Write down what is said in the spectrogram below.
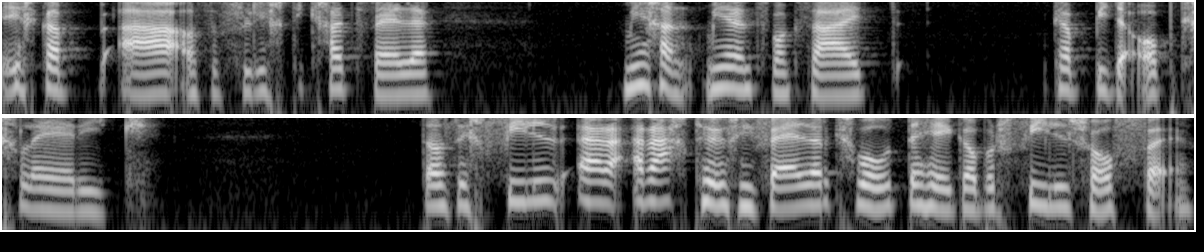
ich glaube auch, also Flüchtigkeitsfehler. Wir haben, wir haben es mal gesagt, ich glaube bei der Abklärung, dass ich viel, eine recht hohe Fehlerquote habe, aber viel arbeite.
